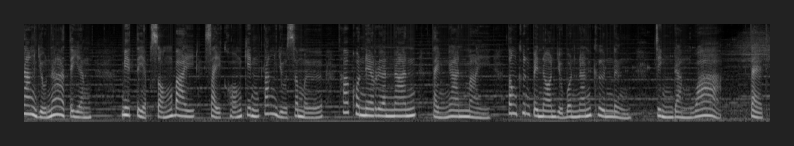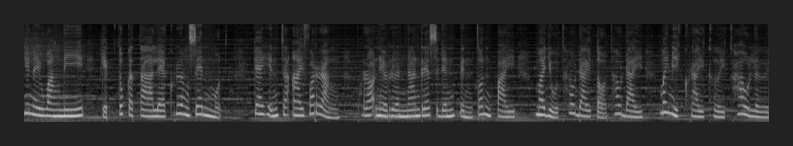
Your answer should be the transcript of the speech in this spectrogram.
นั่งอยู่หน้าเตียง มีเตียบสองใบใส่ของกินตั้งอยู่เสมอ ถ้าคนในเรือนนั้นแต่งงานใหม่ต้องขึ้นไปนอนอยู่บนนั้นคืนหนึ่ง จริงดังว่า แต่ที่ในวังนี้เก็บตุ๊กตาและเครื่องเส้นหมด แกเห็นจะอายฝรั่ง เพราะในเรือนนั้นเรสเดนต์เป็นต้นไป มาอยู่เท่าใดต่อเท่าใดไม่มีใครเคยเข้าเลย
